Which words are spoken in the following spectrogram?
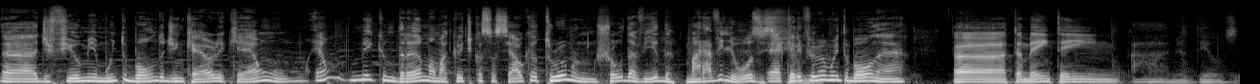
ah, de filme muito bom do Jim Carrey, que é um, é um meio que um drama, uma crítica social, que é o Truman, um show da vida. Maravilhoso esse é, aquele filme é muito bom, né? Ah, também tem. Ai, meu Deus.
